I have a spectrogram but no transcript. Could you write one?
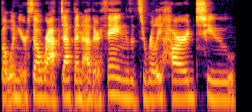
But when you're so wrapped up in other things, it's really hard to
